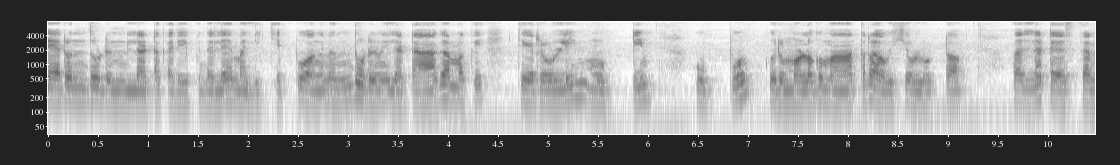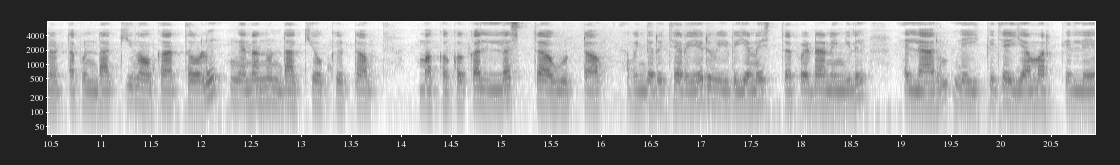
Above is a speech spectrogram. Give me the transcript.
വേറെ ഒന്നും ഇടണില്ല കേട്ടോ കറിവേപ്പിന്റെ അല്ലേ മല്ലിച്ചപ്പോ അങ്ങനെ ഒന്നും ഇടണില്ല കേട്ടോ ആകെ നമുക്ക് ചെറുള്ളിയും മുട്ടിയും ഉപ്പും കുരുമുളകും മാത്രമേ ആവശ്യമുള്ളൂ കേട്ടോ നല്ല ടേസ്റ്റാണ് കേട്ടോ. അപ്പം ഉണ്ടാക്കി നോക്കാത്തവൾ ഇങ്ങനെ ഒന്ന് ഉണ്ടാക്കി നോക്ക് കേട്ടോ മക്കൾക്കൊക്കെ നല്ല ഇഷ്ടമാവും കേട്ടോ. അപ്പം ഇതിന്റെ ഒരു ചെറിയൊരു വീഡിയോ ആണ് ഇഷ്ടപ്പെടുകയാണെങ്കിൽ എല്ലാവരും ലൈക്ക് ചെയ്യാൻ മറക്കല്ലേ?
